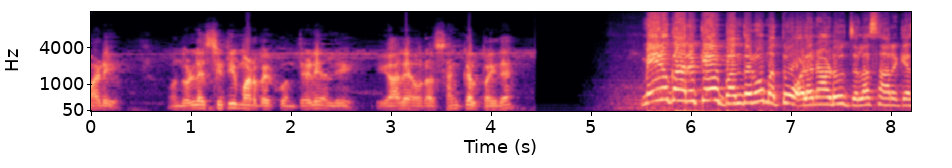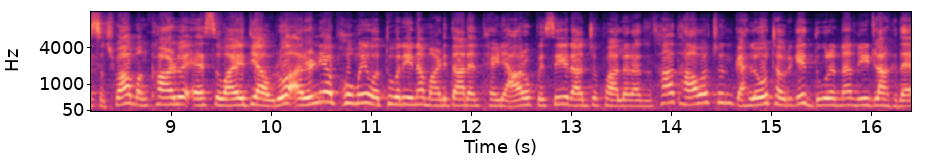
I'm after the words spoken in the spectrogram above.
ಮಾಡಿ, ಒಂದು ಒಳ್ಳೆ ಸಿಟಿ ಮಾಡಬೇಕು ಅಂತೇಳಿ ಅಲ್ಲಿ ಈಗಾಗಲೇ ಅವರ ಸಂಕಲ್ಪ ಇದೆ. ಮೀನುಗಾರಿಕೆ, ಬಂದರು ಮತ್ತು ಒಳನಾಡು ಜಲಸಾರಿಗೆ ಸಚಿವ ಮಂಕಾಳು ಎಸ್. ವೈದ್ಯ ಅವರು ಅರಣ್ಯ ಭೂಮಿ ಒತ್ತುವರಿಯನ್ನ ಮಾಡಿದ್ದಾರೆ ಅಂತ ಹೇಳಿ ಆರೋಪಿಸಿ ರಾಜ್ಯಪಾಲರಾದಂತಹ ಥಾವರ್ಚಂದ್ ಗೆಹ್ಲೋಟ್ ಅವರಿಗೆ ದೂರನ್ನ ನೀಡಲಾಗಿದೆ.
